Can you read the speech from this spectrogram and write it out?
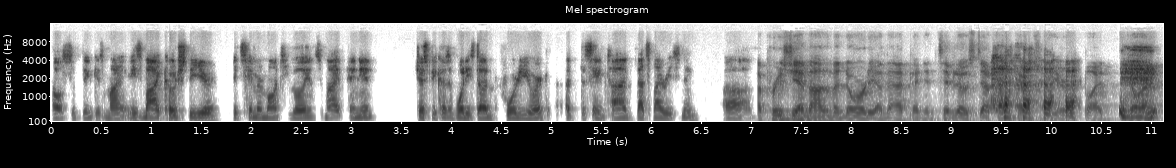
also think is my he's my coach of the year. It's him or Monty Williams, in my opinion, just because of what he's done for New York at the same time. That's my reasoning. Um, I appreciate I'm not in the minority on that opinion. Thibodeau's definitely coach of the year, but go ahead.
